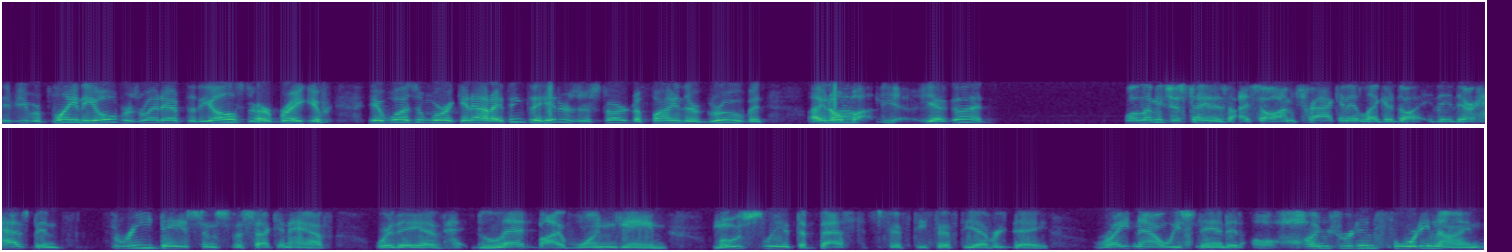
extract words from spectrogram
if you were playing the overs right after the All-Star break, it it wasn't working out. I think the hitters are starting to find their groove, but I know Well- yeah, yeah, go ahead. Well, let me just tell you this. So I'm tracking it like a dog. There has been three days since the second half where they have led by one game. Mostly at the best, it's 50-50 every day. Right now, we stand at 149,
